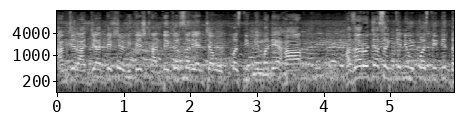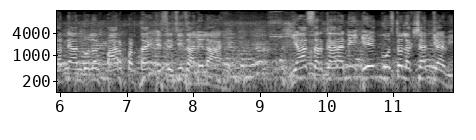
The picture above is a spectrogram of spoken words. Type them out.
आमचे राज्य अध्यक्ष वितेश खांडेकर सर यांच्या उपस्थितीमध्ये हा हजारोच्या संख्येने उपस्थितीत धरणे आंदोलन पार पडताय यशस्वी झालेला आहे. या सरकाराने एक गोष्ट लक्षात घ्यावी.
